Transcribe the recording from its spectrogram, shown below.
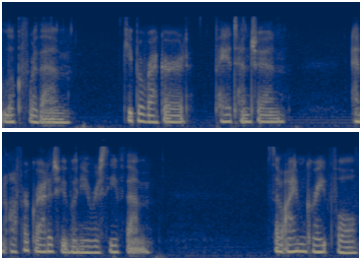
look for them, keep a record, pay attention, and offer gratitude when you receive them. So I'm grateful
